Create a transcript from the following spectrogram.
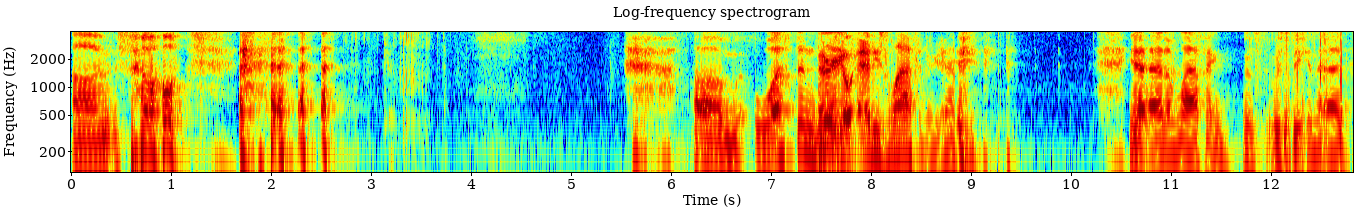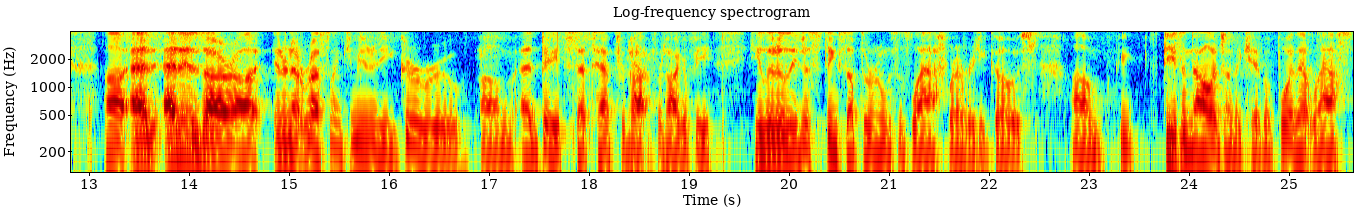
Um, so, um, Weston. There you go. Eddie's laughing. Are you happy? Yeah, Ed, I'm laughing. We're, we're speaking to Ed. Uh, Ed, Ed is our uh, internet wrestling community guru. Um, Ed Bates, Set Tap photo- Photography. He literally just stinks up the room with his laugh wherever he goes. Um, decent knowledge on the kid, but boy, that laugh.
